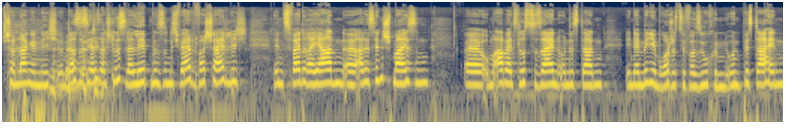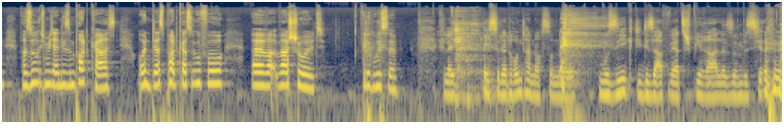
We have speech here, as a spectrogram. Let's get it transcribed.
schon lange nicht. Und das ist jetzt ein Schlüsselerlebnis und ich werde wahrscheinlich in zwei, drei Jahren äh, alles hinschmeißen äh, um arbeitslos zu sein und es dann in der Medienbranche zu versuchen. Und bis dahin versuche ich mich an diesem Podcast. Und das Podcast UFO äh, war, war schuld. Viele Grüße. Vielleicht legst du da drunter noch so eine Musik, die diese Abwärtsspirale so ein bisschen.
